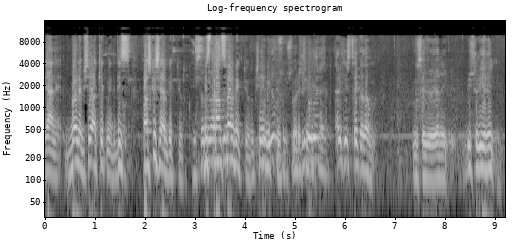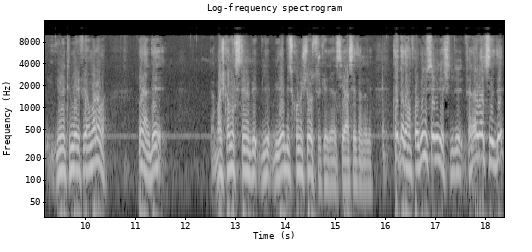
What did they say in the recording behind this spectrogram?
Yani böyle bir şey hak etmedi. Biz başka şeyler bekliyorduk. İnsanlar Biz transfer bekliyorduk. Şey bekliyorduk. Böyle şey Türkiye'de bekliyorduk. herkes tek adam mı seviyor yani bir sürü yerin yönetimleri falan var ama genelde ya başkanlık sistemi bi- bile, bile biz konuşuyoruz Türkiye'de yani siyaseten hani. Tek adam formülü seviliyor. Şimdi Fenerbahçe'de de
